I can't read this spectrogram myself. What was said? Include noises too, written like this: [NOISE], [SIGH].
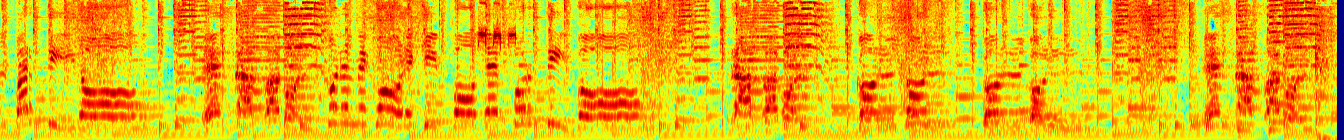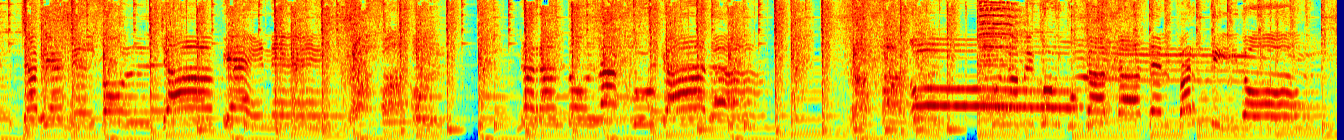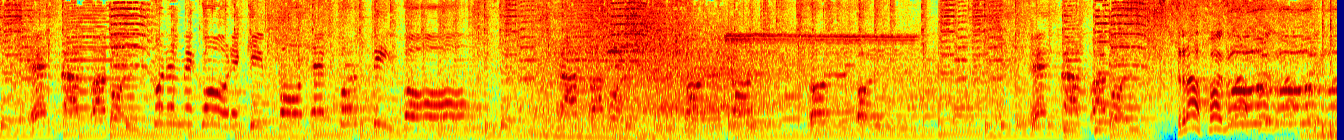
del partido. Es Rafa Gol con el mejor equipo deportivo. Rafa Gol, gol, gol, gol, gol. Gol, gol, gol. Es Rafa Gol. Rafa Gol.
